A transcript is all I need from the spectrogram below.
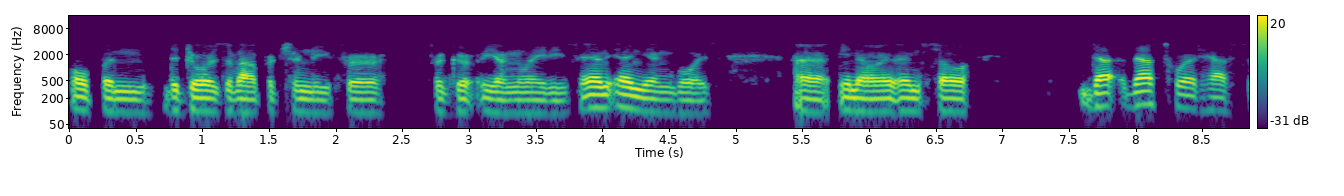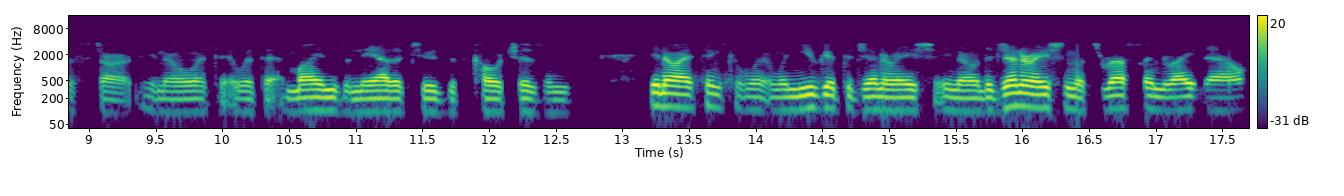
open the doors of opportunity for for young ladies and and young boys. Uh, you know, and, and so that that's where it has to start. You know, with the, with the minds and the attitudes of coaches, and you know, I think when when you get the generation, you know, the generation that's wrestling right now,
